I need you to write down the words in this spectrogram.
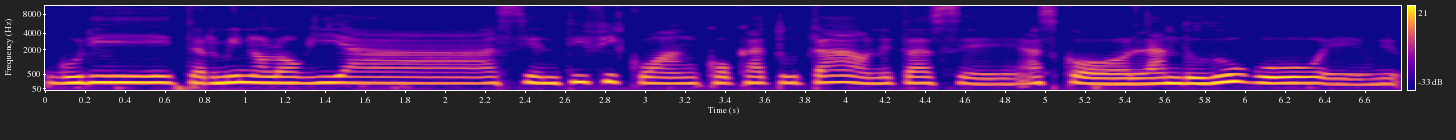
guri terminologia zientifikoan kokatuta, honetaz eh, asko landu dugu, eh, uni-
